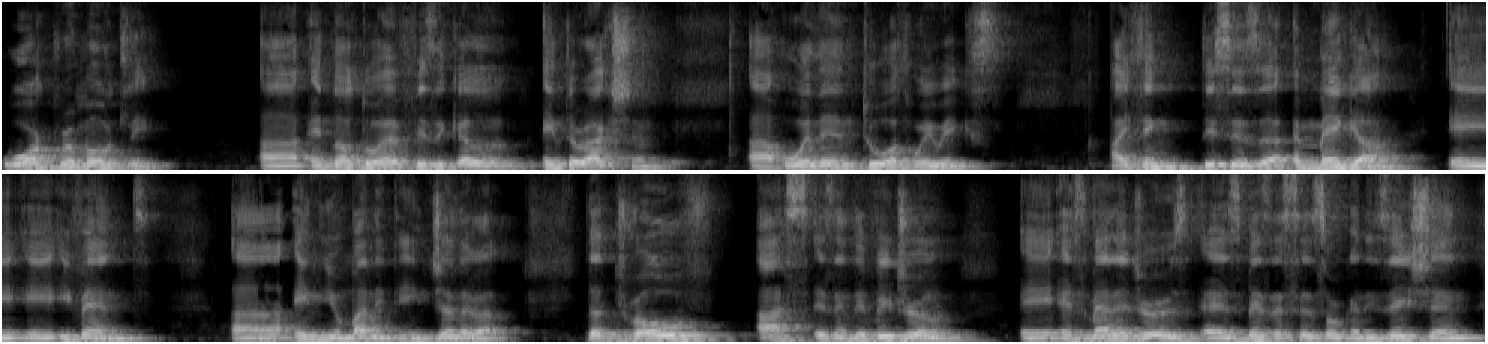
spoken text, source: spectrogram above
work remotely uh, and not to have physical interaction uh, within two or three weeks. I think this is a, a mega a, a event uh, in humanity in general that drove us as individual, uh, as managers, as businesses, organization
